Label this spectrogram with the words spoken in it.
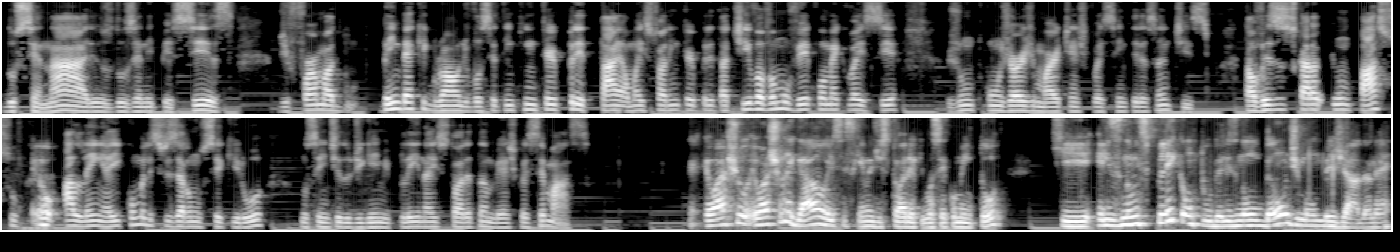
dos cenários, dos NPCs, de forma bem background, você tem que interpretar, é uma história interpretativa, vamos ver como é que vai ser junto com o George Martin, acho que vai ser interessantíssimo. Talvez os caras tenham um passo Eu... além aí, como eles fizeram no Sekiro, no sentido de gameplay na história também, acho que vai ser massa. Eu acho, eu acho legal esse esquema de história que você comentou, que eles não explicam tudo, eles não dão de mão beijada, né?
